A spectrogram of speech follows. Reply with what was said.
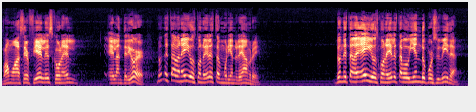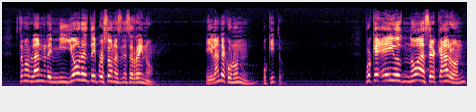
vamos a ser fieles con él, el anterior. ¿Dónde estaban ellos cuando él estaba muriendo de hambre? ¿Dónde estaban ellos cuando él estaba huyendo por su vida? Estamos hablando de millones de personas en ese reino. Y él anda con un poquito. Porque ellos no acercaron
